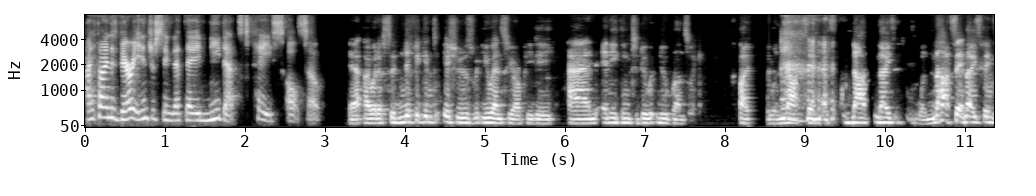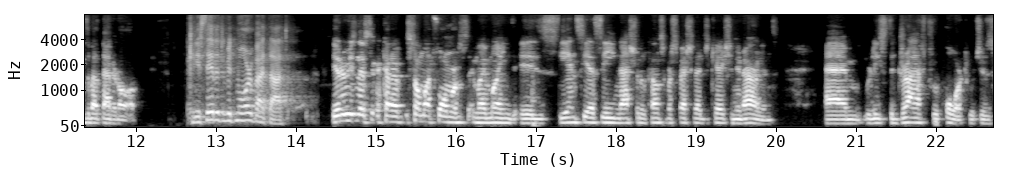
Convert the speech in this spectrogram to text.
I find it very interesting that they need that space also. Yeah, I would have significant issues with UNCRPD and anything to do with New Brunswick. I will not say nice, not nice will not say nice things about that at all. Can you say a little bit more about that? The other reason that's kind of somewhat foremost in my mind is the NCSE National Council for Special Education in Ireland um, released the draft report, which is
